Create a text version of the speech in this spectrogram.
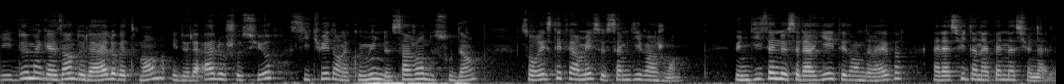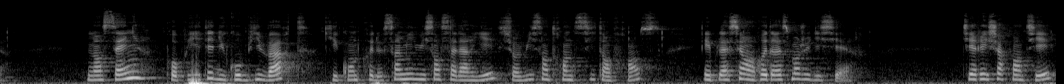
Les deux magasins de la Halle aux vêtements et de la Halle aux chaussures, situés dans la commune de Saint-Jean-de-Soudain, sont restés fermés ce samedi 20 juin. Une dizaine de salariés étaient en grève à la suite d'un appel national. L'enseigne, propriété du groupe Vivart, qui compte près de 5800 salariés sur 830 sites en France, est placée en redressement judiciaire. Thierry Charpentier,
